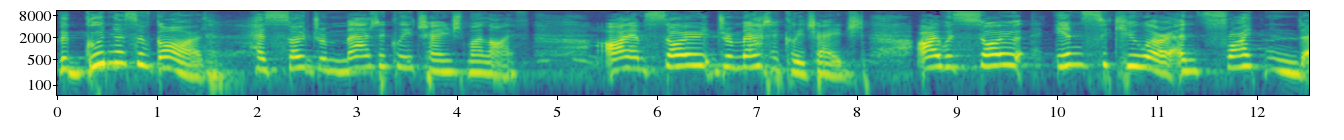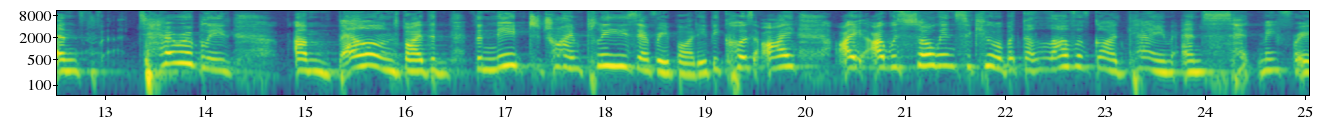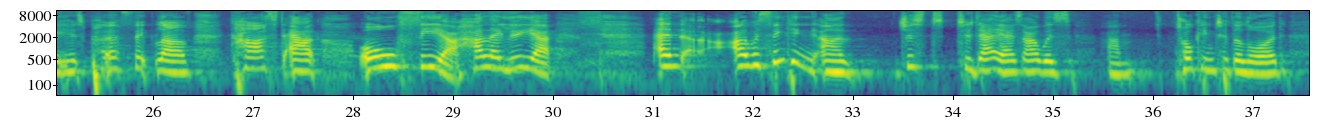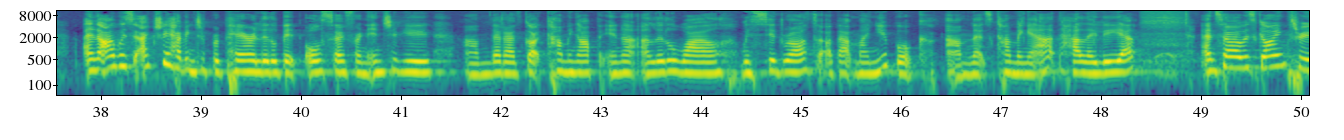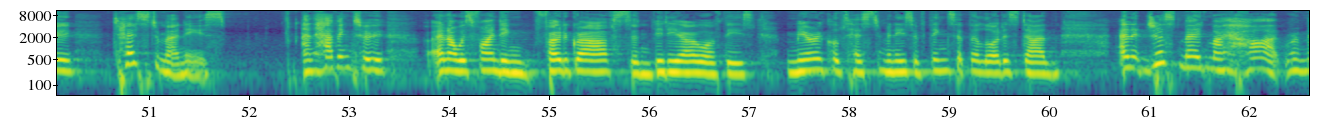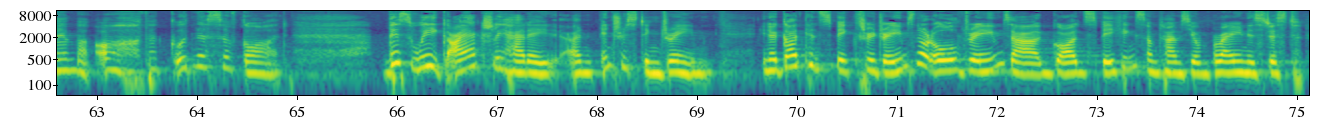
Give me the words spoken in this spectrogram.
the goodness of God has so dramatically changed my life. I am so dramatically changed. I was so insecure and frightened and terribly um, bound by the, the need to try and please everybody because I, I, I was so insecure, but the love of God came and set me free. His perfect love cast out all fear. Hallelujah. And I was thinking uh, just today as I was um, talking to the Lord and I was actually having to prepare a little bit also for an interview um, that I've got coming up in a, a, little while with Sid Roth about my new book um, that's coming out, Hallelujah. And so I was going through testimonies and having to, and I was finding photographs and video of these miracle testimonies of things that the Lord has done. And it just made my heart remember, oh, the goodness of God this week, I actually had a, an interesting dream. You know, God can speak through dreams. Not all dreams are God speaking. Sometimes your brain is just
